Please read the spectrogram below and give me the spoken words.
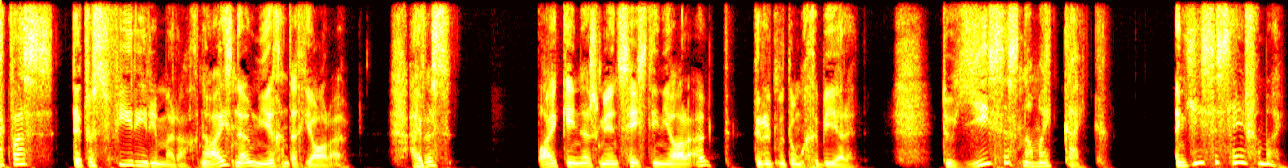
ek was dit was 4 uur die middag. Nou hy's nou 90 jaar oud. Hy was baie kinders meen 16 jaar oud toe dit met hom gebeur het. Toe Jesus na my kyk en Jesus sê vir my,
